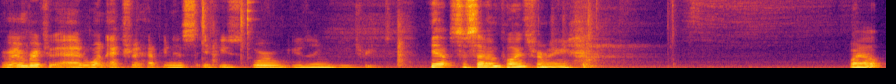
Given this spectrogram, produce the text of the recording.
remember to add one extra happiness if you score using retreat Yep, so seven points for me. Well,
